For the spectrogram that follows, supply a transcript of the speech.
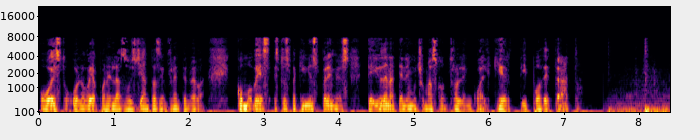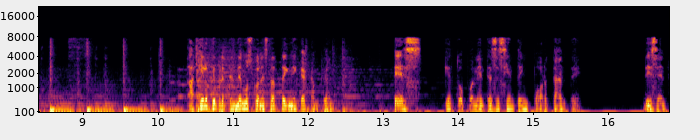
O esto, o le voy a poner las dos llantas de enfrente nueva. Como ves, estos pequeños premios te ayudan a tener mucho más control en cualquier tipo de trato. Aquí lo que pretendemos con esta técnica, campeón, es que tu oponente se sienta importante. Dicen,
